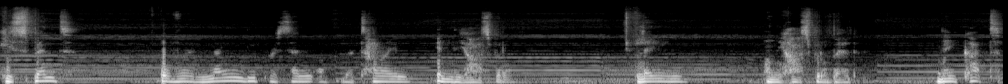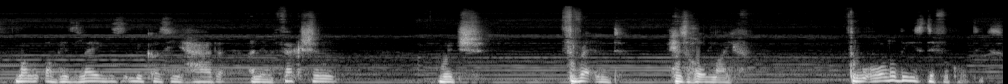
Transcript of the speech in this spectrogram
He spent over 90% of the time in the hospital, laying on the hospital bed. They cut one of his legs because he had an infection which threatened his whole life. Through all of these difficulties,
